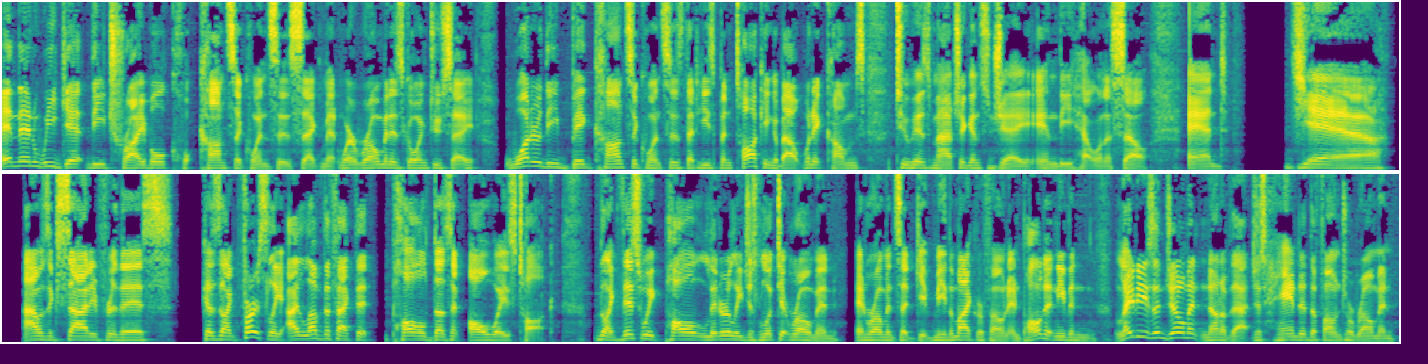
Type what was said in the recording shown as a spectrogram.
and then we get the tribal qu- consequences segment where Roman is going to say what are the big consequences that he's been talking about when it comes to his match against Jey in the Hell in a Cell. And yeah, I was excited for this. Because, like, firstly, I love the fact that Paul doesn't always talk. Like, this week, Paul literally just looked at Roman, and Roman said, Give me the microphone. And Paul didn't even, ladies and gentlemen, none of that. Just handed the phone to Roman,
